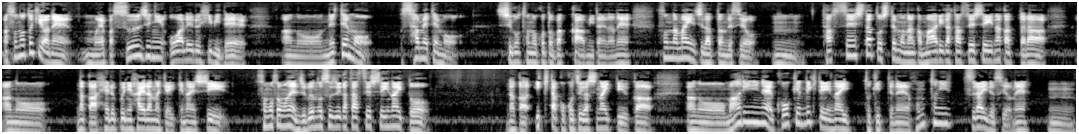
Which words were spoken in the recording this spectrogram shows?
まあその時はね、もうやっぱ数字に追われる日々で、あの、寝ても、覚めても、仕事のことばっか、みたいなね、そんな毎日だったんですよ。うん。達成したとしてもなんか周りが達成していなかったら、あの、なんかヘルプに入らなきゃいけないし、そもそもね、自分の数字が達成していないと、なんか生きた心地がしないっていうか、あの、周りにね、貢献できていない時ってね、本当に辛いですよね。うん。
